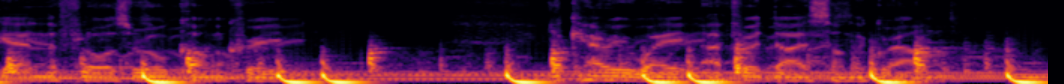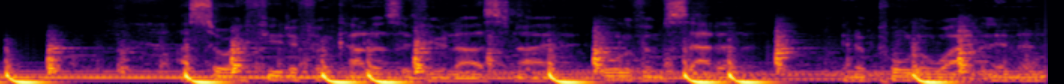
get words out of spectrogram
again, the floors are all concrete. You carry weight, I throw dice on the ground. I saw a few different colours of you last night, all of them satin, in a pool of white linen.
